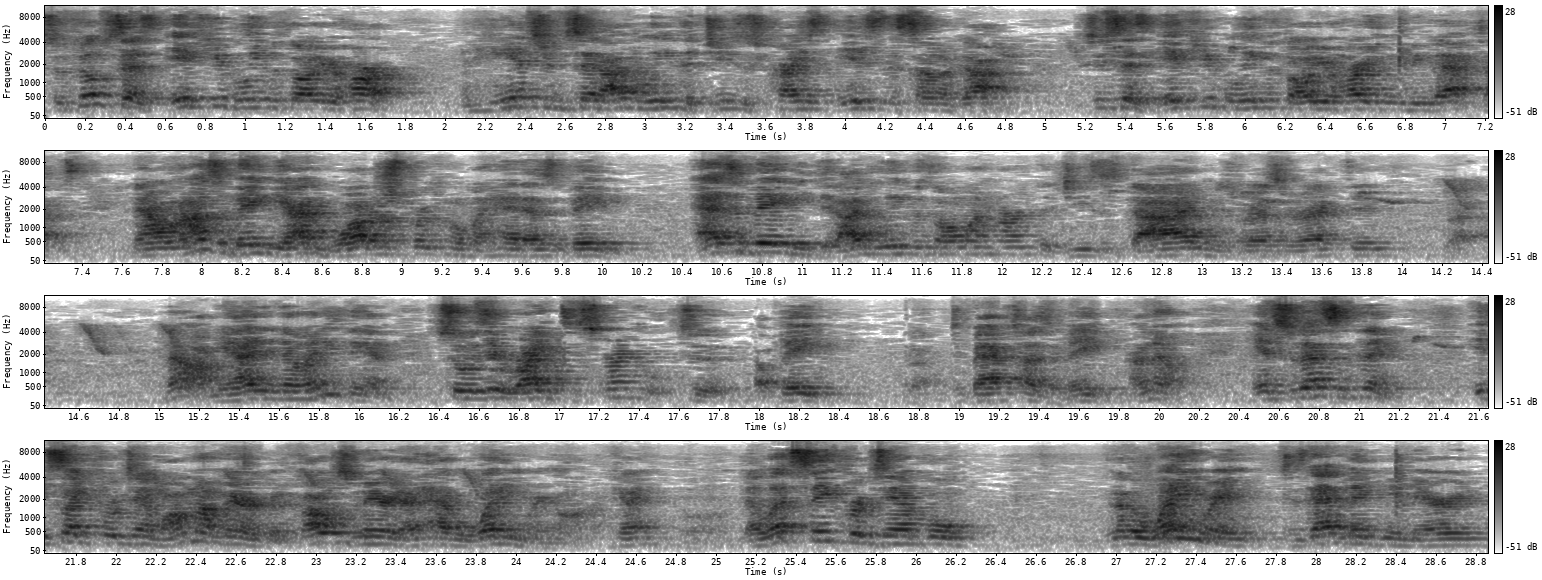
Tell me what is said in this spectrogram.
So Philip says, If you believe with all your heart. And he answered and said, I believe that Jesus Christ is the Son of God. So he says, If you believe with all your heart, you can be baptized. Now, when I was a baby, I had water sprinkled on my head as a baby. As a baby, did I believe with all my heart that Jesus died and was resurrected? No. No, I mean, I didn't know anything. So is it right to sprinkle to a baby? No. To baptize a baby? I know. And so that's the thing. It's like, for example, I'm not married, but if I was married, I'd have a wedding ring on, okay? Uh-huh. Now, let's say, for example, now the wedding ring, does that make me married,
